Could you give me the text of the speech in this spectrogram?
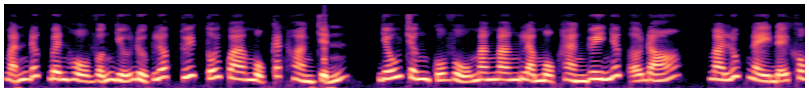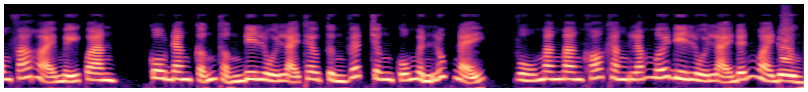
mảnh đất bên hồ vẫn giữ được lớp tuyết tối qua một cách hoàn chỉnh, dấu chân của vụ mang mang là một hàng duy nhất ở đó, mà lúc này để không phá hoại mỹ quan, cô đang cẩn thận đi lùi lại theo từng vết chân của mình lúc nãy, vụ mang mang khó khăn lắm mới đi lùi lại đến ngoài đường,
